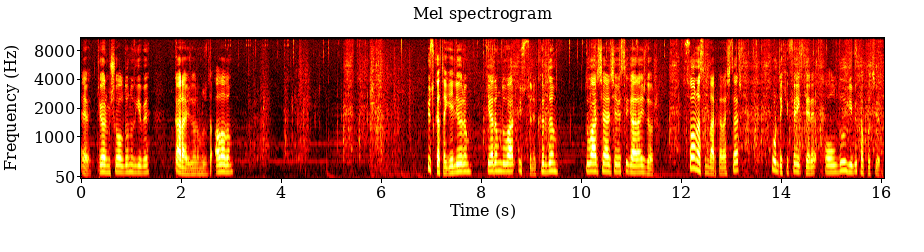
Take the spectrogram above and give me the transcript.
Evet, görmüş olduğunuz gibi garaj door'umuzu da alalım. Üst kata geliyorum. Yarım duvar üstünü kırdım. Duvar çerçevesi garaj door. Sonrasında arkadaşlar buradaki fake'leri olduğu gibi kapatıyorum.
